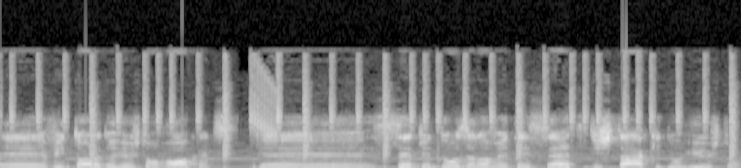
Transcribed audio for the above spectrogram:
é, vitória do Houston Rockets, é, 112 a 97, destaque do Houston.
